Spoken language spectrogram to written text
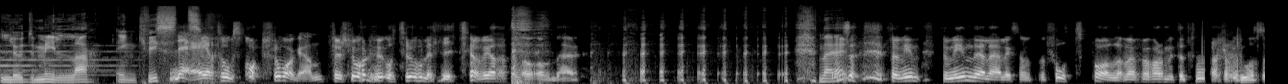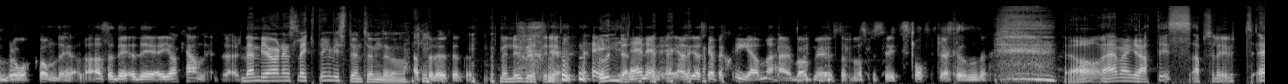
Ludmilla Engqvist. Nej, jag tog sportfrågan. Förstår du otroligt lite jag vet om det här? Nej. Alltså, för, min, för min del är liksom fotboll, varför har de inte två som måste bråka om det hela? Alltså det, det, jag kan inte det här. Men Björnens släkting visste du inte vem det var. Absolut inte. Men nu vet du det. nej, Unden. nej, nej, nej. Jag, jag ska inte skena här. Bara med just att det var specifikt sport jag kunde. Ja, nej, men grattis, absolut. Eh,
